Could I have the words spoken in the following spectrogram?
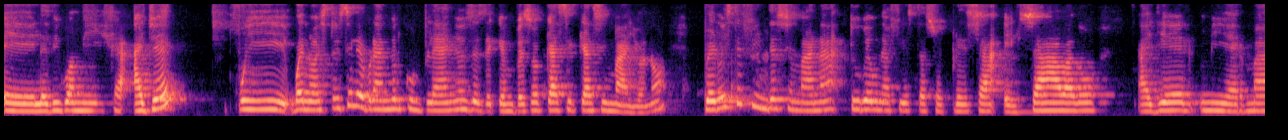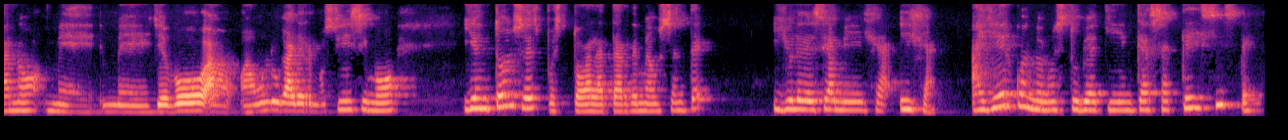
eh, le digo a mi hija, ayer fui, bueno, estoy celebrando el cumpleaños desde que empezó casi, casi mayo, ¿no? Pero este fin de semana tuve una fiesta sorpresa el sábado. Ayer mi hermano me, llevó a, a, un lugar hermosísimo y entonces pues toda la tarde me ausenté y yo le decía a mi hija, hija, ayer cuando no estuve aquí en casa, ¿qué hiciste?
